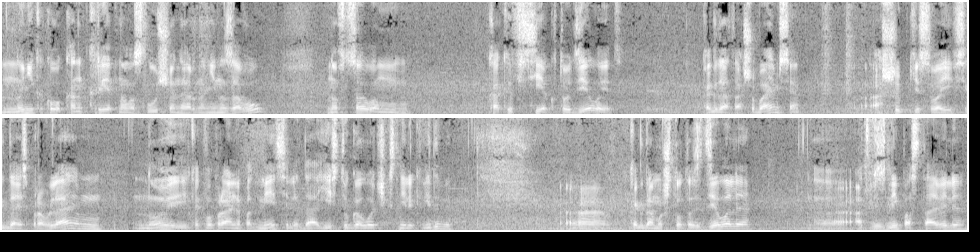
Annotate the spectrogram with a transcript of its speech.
Ну, никакого конкретного случая, наверное, не назову, но в целом, как и все, кто делает, когда-то ошибаемся, ошибки свои всегда исправляем, ну и, как вы правильно подметили, да, есть уголочек с неликвидами, э, когда мы что-то сделали, э, отвезли, поставили,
